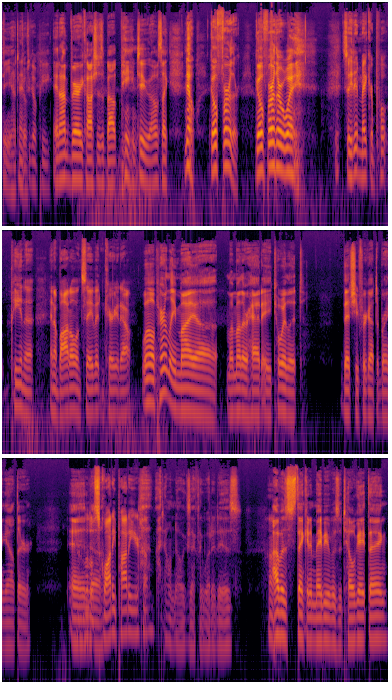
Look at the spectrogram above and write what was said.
then you have to go have to go pee. And I'm very cautious about being too. I was like, no, go further, go further away. So he didn't make her pee in a in a bottle and save it and carry it out. Well, apparently my uh, my mother had a toilet that she forgot to bring out there, and a little uh, squatty potty or something. I don't know exactly what it is. Huh. I was thinking maybe it was a tailgate thing,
